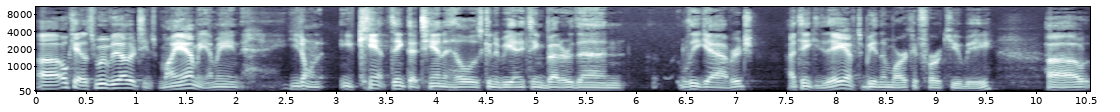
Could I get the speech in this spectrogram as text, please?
Uh, okay, let's move to the other teams. Miami. I mean, you don't, you can't think that Tannehill is going to be anything better than league average. I think they have to be in the market for a QB. Uh,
